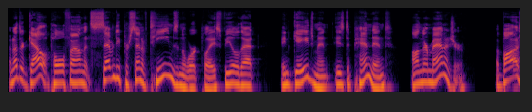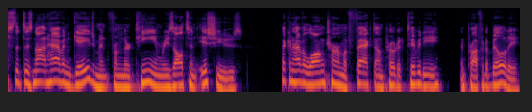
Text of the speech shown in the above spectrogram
Another Gallup poll found that 70% of teams in the workplace feel that engagement is dependent on their manager. A boss that does not have engagement from their team results in issues that can have a long term effect on productivity and profitability.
